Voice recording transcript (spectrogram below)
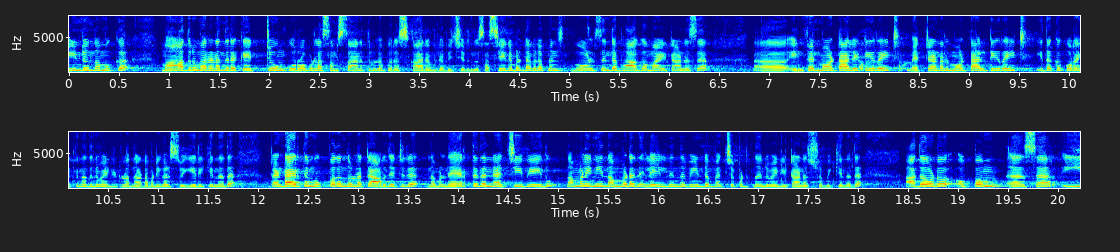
വീണ്ടും നമുക്ക് മാതൃമരണ നിരക്ക് ഏറ്റവും കുറവുള്ള സംസ്ഥാനത്തിലുള്ള പുരസ്കാരം ലഭിച്ചിരുന്നു. സസ്റ്റൈനബിൾ ഡെവലപ്മെന്റ് ഗോൾസിന്റെ ഭാഗമായിട്ടാണ് sir infant mortality rate maternal mortality rate ഇതൊക്കെ കുറയ്ക്കുന്നതിന് വേണ്ടിയിട്ടുള്ള നടപടികൾ സ്വീകരിക്കുന്നത്. രണ്ടായിരത്തി മുപ്പത് എന്നുള്ള ടാർഗറ്റിൽ നമ്മൾ നേരത്തെ തന്നെ അച്ചീവ് ചെയ്തു. നമ്മൾ ഇനി നമ്മുടെ നിലയിൽ നിന്ന് വീണ്ടും മെച്ചപ്പെടുത്തുന്നതിന് വേണ്ടിയിട്ടാണ് ശ്രമിക്കുന്നത്. അതോട് ഒപ്പം സർ സാർ ഈ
